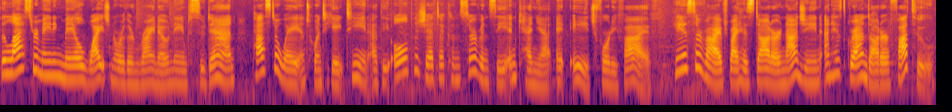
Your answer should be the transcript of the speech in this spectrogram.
The last remaining male white northern rhino named Sudan passed away in 2018 at the Ol Pejeta Conservancy in Kenya at age 45. He is survived by his daughter Najin and his granddaughter Fatu.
